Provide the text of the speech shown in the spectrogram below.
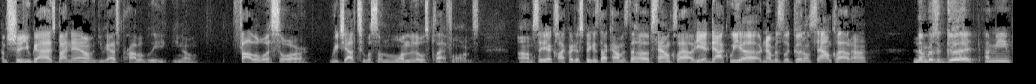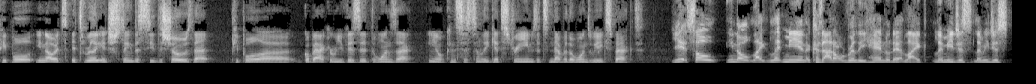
I'm sure you guys by now, you guys probably, you know, follow us or reach out to us on one of those platforms. Um, so yeah, clockradiospeakers.com is the hub. SoundCloud. Yeah, Doc, we, uh, our numbers look good on SoundCloud, huh? Numbers are good. I mean, people, you know, it's it's really interesting to see the shows that people uh, go back and revisit. The ones that you know consistently get streams. It's never the ones we expect. Yeah, so you know, like let me in because I don't really handle that. Like, let me just let me just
